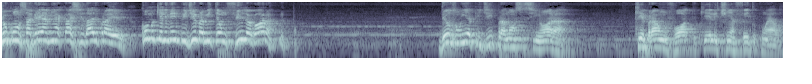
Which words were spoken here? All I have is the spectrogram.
que eu consagrei a minha castidade para Ele, como que Ele vem pedir para mim ter um filho agora? Deus não ia pedir para Nossa Senhora quebrar um voto que ele tinha feito com ela.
